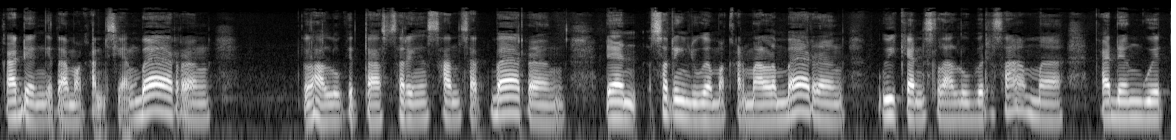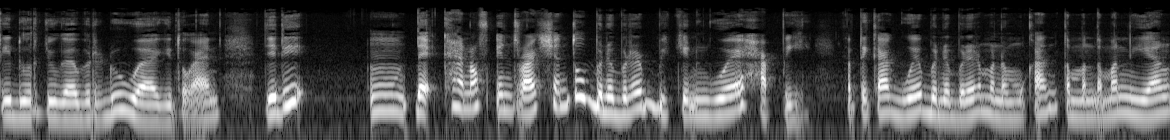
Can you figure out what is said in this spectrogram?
Kadang kita makan siang bareng lalu kita sering sunset bareng dan sering juga makan malam bareng. Weekend selalu bersama kadang gue tidur juga berdua gitu kan. Jadi mm, that kind of interaction tuh bener-bener bikin gue happy. Ketika gue bener-bener menemukan teman-teman yang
